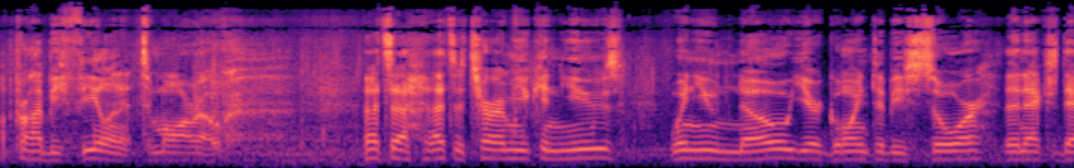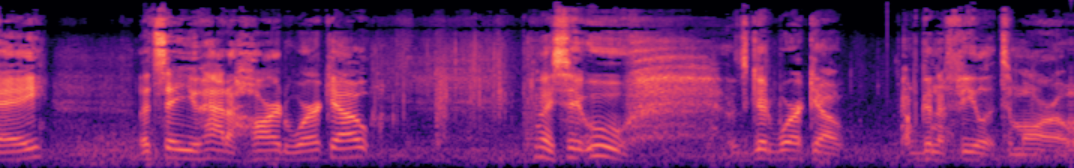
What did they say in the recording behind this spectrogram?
I'll probably be feeling it tomorrow. That's a that's a term you can use when you know you're going to be sore the next day. Let's say you had a hard workout. You might say, "Ooh, it was a good workout. I'm gonna feel it tomorrow."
